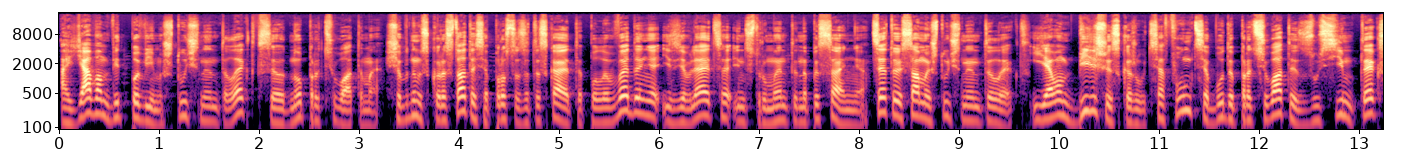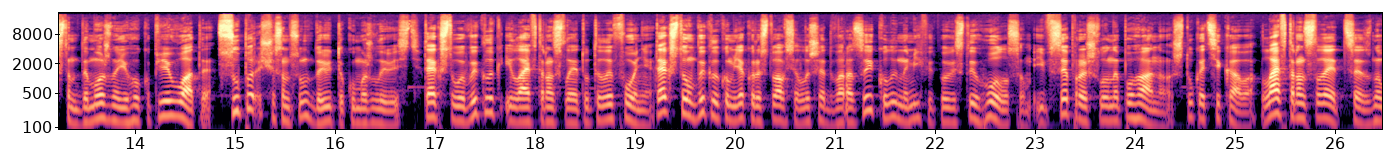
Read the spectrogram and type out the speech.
А я вам відповім: штучний інтелект все одно працюватиме. Щоб ним скористатися, просто затискаєте поле введення і з'являються інструменти написання. Це той самий штучний інтелект. І я вам більше скажу, ця функція буде працювати з усім текстом, де можна його копіювати. Супер, що Samsung дають таку можливість. Текстовий виклик і Live Translate у телефоні. Текстовим викликом я користувався лише два рази, коли не міг відповісти голосом, і все пройшло непогано. Штука цікава. Live Translate це знову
